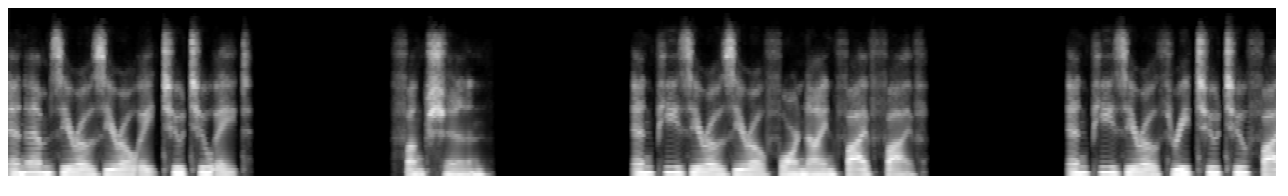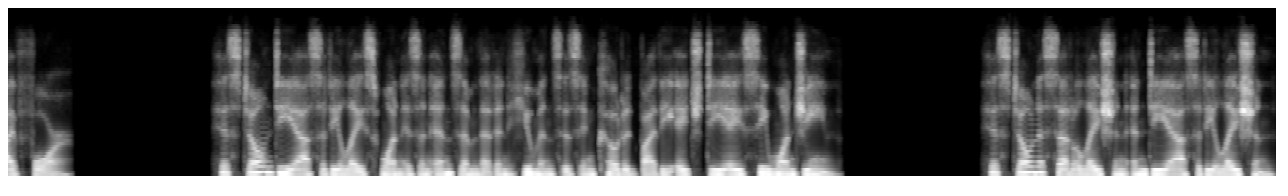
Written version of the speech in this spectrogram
NM008228 Function. NP004955 NP032254 Histone deacetylase 1 is an enzyme that in humans is encoded by the HDAC1 gene. Histone acetylation and deacetylation,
